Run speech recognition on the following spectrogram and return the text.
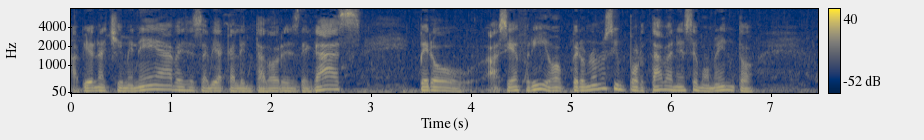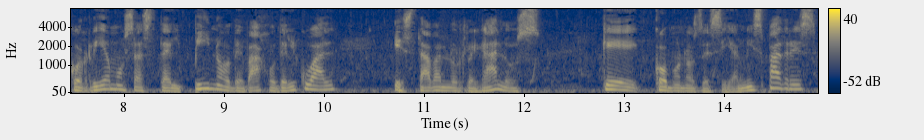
había una chimenea, a veces había calentadores de gas, pero hacía frío, pero no nos importaba en ese momento. Corríamos hasta el pino debajo del cual estaban los regalos que, como nos decían mis padres,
